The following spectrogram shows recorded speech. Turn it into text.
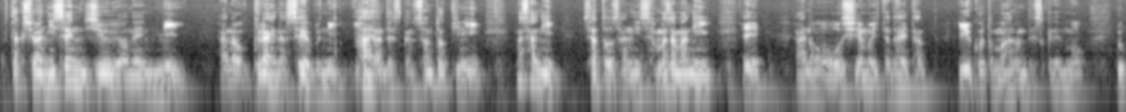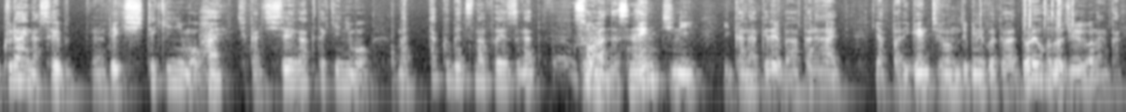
私は2014年にあのウクライナ西部に行ったんですけど、はい、その時にまさに佐藤さんにさまざまにえあの教えもいただいたということもあるんですけれどもウクライナ西部っていうのは歴史的にも、はい、しかし地政学的にも全く別なフェーズがそうなんですね。現地に行かなければわからない。やっぱり現地を見ることがどれほど重要なのか。と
